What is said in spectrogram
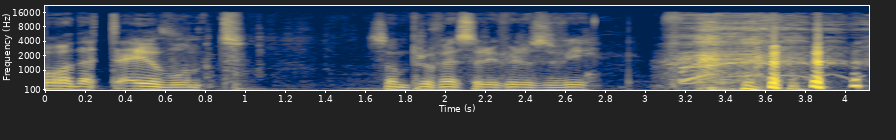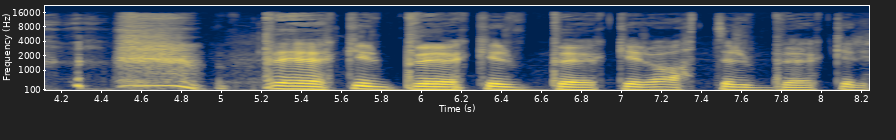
Å, dette er jo vondt, som professor i filosofi. bøker, bøker, bøker og atter bøker.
